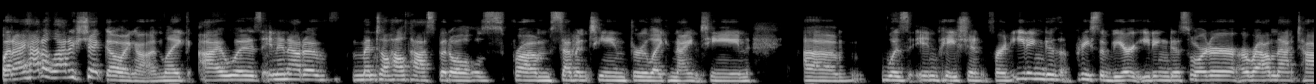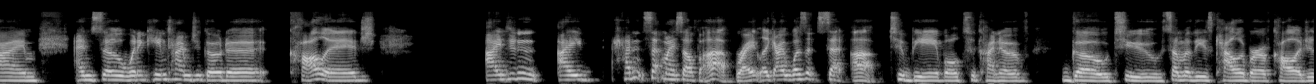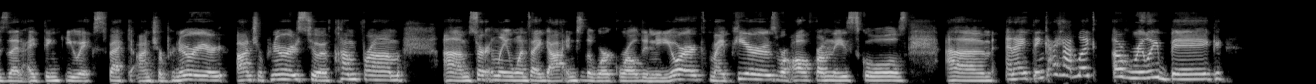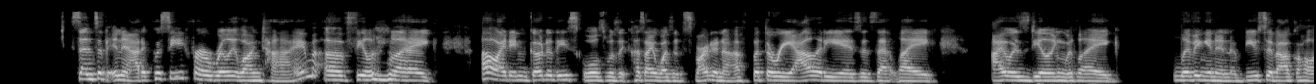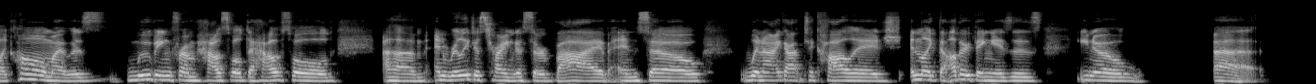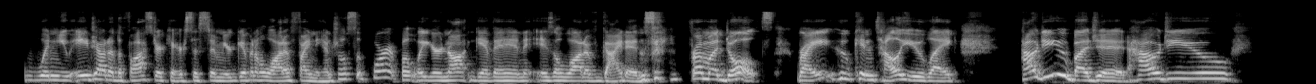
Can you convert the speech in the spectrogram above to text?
but I had a lot of shit going on. Like I was in and out of mental health hospitals from 17 through like 19. Um, was inpatient for an eating, pretty severe eating disorder around that time. And so when it came time to go to college, I didn't, I hadn't set myself up, right? Like I wasn't set up to be able to kind of go to some of these caliber of colleges that I think you expect entrepreneur entrepreneurs to have come from. Um, certainly, once I got into the work world in New York, my peers were all from these schools, um, and I think I had like a really big sense of inadequacy for a really long time of feeling like oh i didn't go to these schools was it because i wasn't smart enough but the reality is is that like i was dealing with like living in an abusive alcoholic home. I was moving from household to household um, and really just trying to survive. And so when I got to college, and like the other thing is, is, you know, uh, when you age out of the foster care system, you're given a lot of financial support, but what you're not given is a lot of guidance from adults, right? Who can tell you, like, how do you budget? How do you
